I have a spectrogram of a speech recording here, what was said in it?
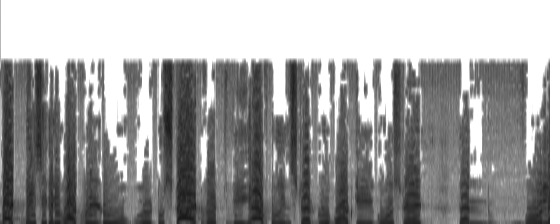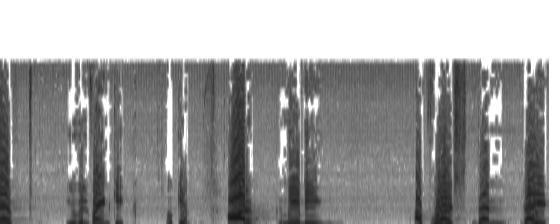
But basically what will do to start with we have to instruct robot की go straight then go left you will find cake okay or maybe upwards then right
